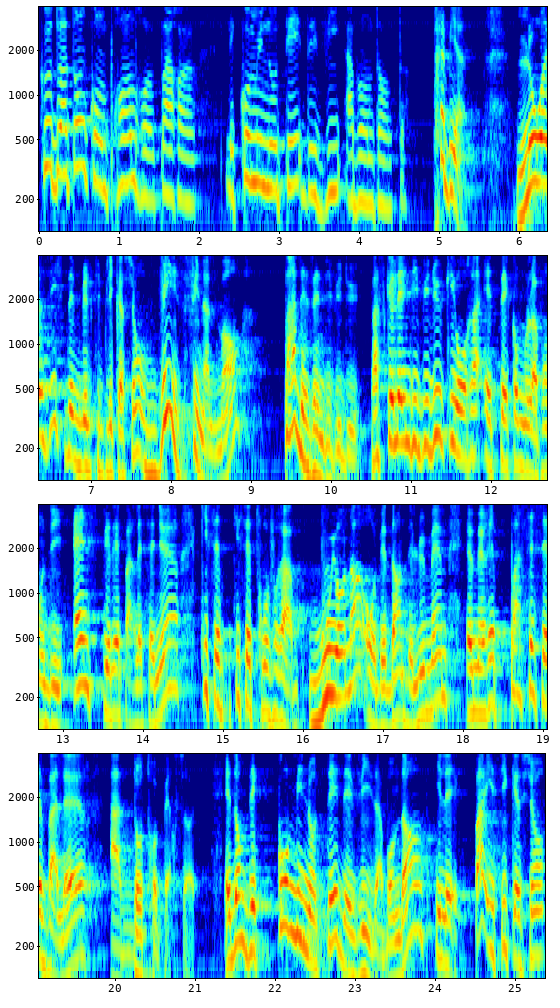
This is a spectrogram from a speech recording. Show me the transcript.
que doit-on comprendre par euh, les communautés de vie abondantes? Très bien. L'oasis de multiplication vise finalement pas des individus, parce que l'individu qui aura été, comme nous l'avons dit, inspiré par le Seigneur, qui se, qui se trouvera bouillonnant au-dedans de lui-même, aimerait passer ses valeurs à d'autres personnes. Et donc des communautés de vies abondantes, il n'est pas ici question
